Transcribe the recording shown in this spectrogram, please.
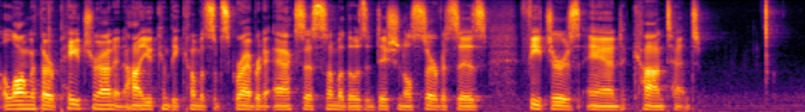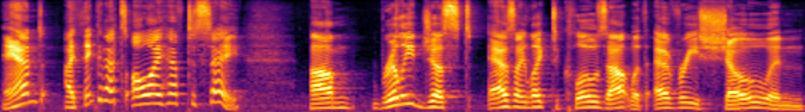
along with our patreon and how you can become a subscriber to access some of those additional services features and content. And i think that's all i have to say um, really just as I like to close out with every show and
